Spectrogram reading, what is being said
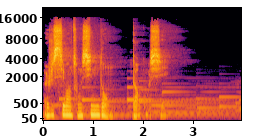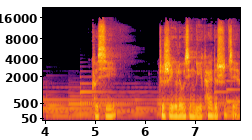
而是希望从心动到骨息。可惜。这是一个流行离开的世界，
